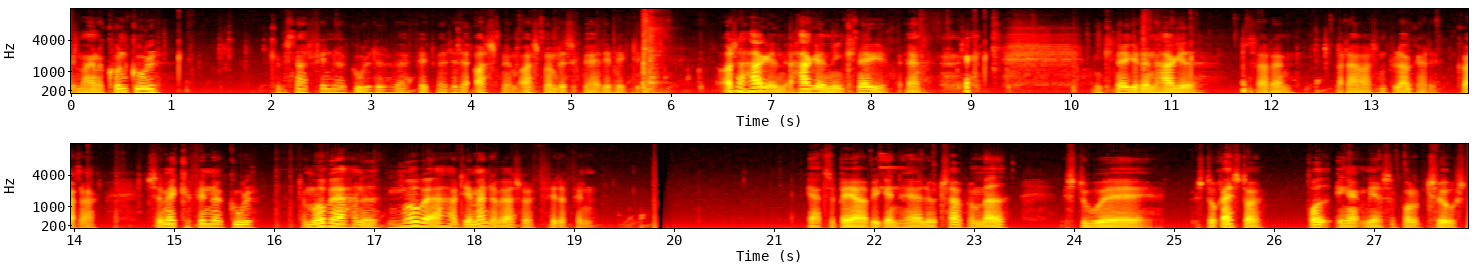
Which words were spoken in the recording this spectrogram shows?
Vi mangler kun guld. Kan vi snart finde noget guld? Det vil være fedt. Hvad er det der? Osmium. Osmium, det skal vi have, det er vigtigt. Og så hakkede, hakkede min knække. Ja. min knække, den hakkede. Sådan. Og der er også en blok af det. Godt nok. Så jeg ikke kan finde noget guld. Der må være hernede. Må være her. Diamanter vil også være fedt at finde. Jeg er tilbage op igen her. Jeg løb tør på mad. Hvis du, øh, hvis du rester brød en gang mere, så får du toast.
